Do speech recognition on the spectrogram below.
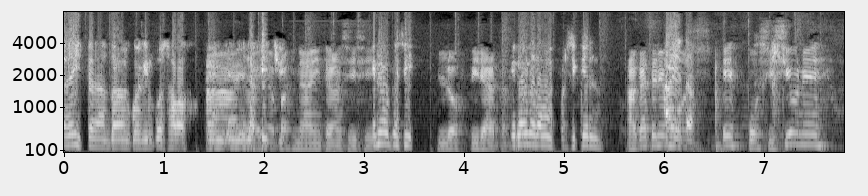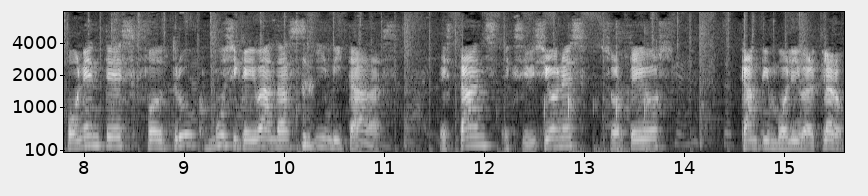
de Instagram también, cualquier cosa abajo, en, Ah, en hay el una afiche. página de Instagram, sí, sí. Creo que sí, Los Piratas. creo que también, por si quieren. Acá tenemos exposiciones, ponentes, food truck, música y bandas invitadas, stands, exhibiciones, sorteos, Camping Bolívar. Claro,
